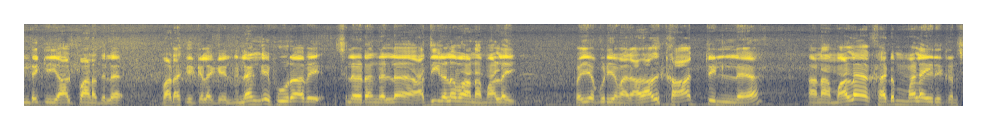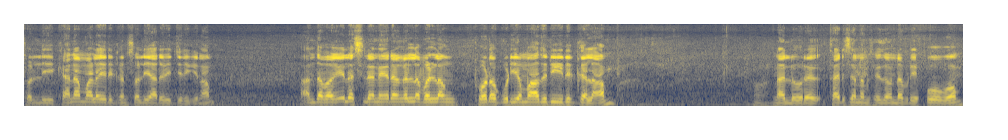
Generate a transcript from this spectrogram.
இன்றைக்கு யாழ்ப்பாணத்தில் வடக்கு கிழக்கு இலங்கை பூராவே சில இடங்களில் அதிகளவான மழை பெய்யக்கூடிய மாதிரி. அதாவது காற்றில் ஆனால் மழை கடும் மழை இருக்குன்னு சொல்லி கனமழை இருக்குன்னு சொல்லி அறிவிச்சிருக்கலாம் அந்த வகையில் சில நேரங்களில் வெள்ளம் போடக்கூடிய மாதிரி இருக்கலாம். நல்லூரை தரிசனம் செய்து கொண்டு அப்படியே போவோம்.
